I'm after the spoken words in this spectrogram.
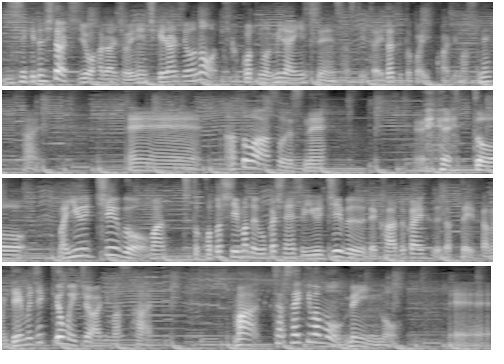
実績としては地上波ラジオ、NHK ラジオの聞くことの未来に出演させていただいたってところが1個ありますね。はい。えー、あとはそうですね、えー、っと、まあ、YouTube を、まあ、ちょっと今年まだ動かしてないですけど、YouTube でカード開封だったりとか、まあ、ゲーム実況も一応あります。はい。まあ、最近はもうメインの、え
